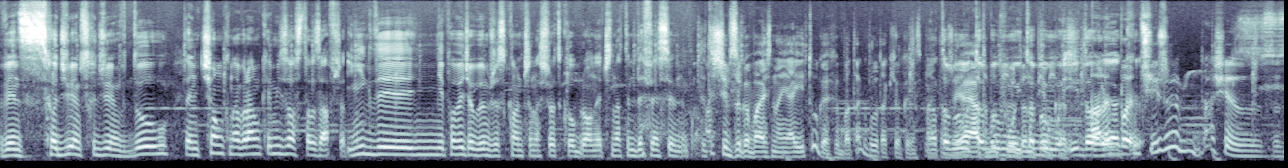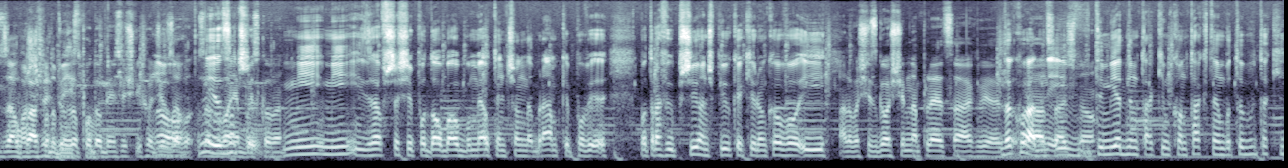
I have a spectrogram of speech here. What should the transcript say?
Więc schodziłem, schodziłem w dół. Ten ciąg na bramkę mi został zawsze. I nigdy nie powiedziałbym, że skończę na środku obrony czy na tym defensywnym. Ty też się wzorowałeś na Jai Tugę chyba, tak? Był taki okres, No to był, Jaja to był mój, to był mój idol. ale jak- powiem ci, że da się zauważyć dużo podobieństwo. podobieństw, jeśli chodzi o No, zawo- nie, zachowanie znaczy, boiskowe. mi, mi zawsze się podobał, bo miał ten ciąg na bramkę, powie, potrafił przyjąć piłkę kierunkowo i Ale właśnie z gościem na plecach, wiesz, Dokładnie, i obracać, no. tym jednym takim kontaktem, bo to był taki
